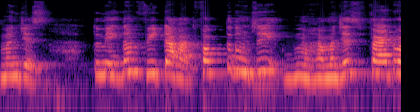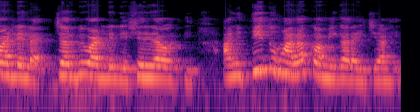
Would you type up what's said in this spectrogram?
म्हणजेच तुम्ही एकदम फिट आहात फक्त तुमची म्हणजेच फॅट वाढलेला आहे चरबी वाढलेली आहे शरीरावरती आणि ती तुम्हाला कमी करायची आहे.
